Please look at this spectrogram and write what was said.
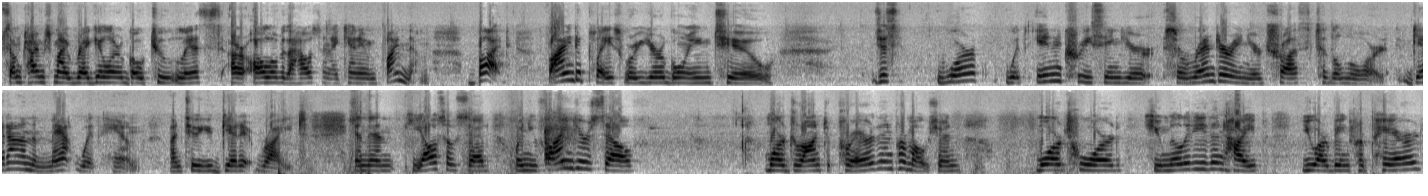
Sometimes my regular go to lists are all over the house and I can't even find them. But find a place where you're going to just work with increasing your surrender and your trust to the Lord. Get on the mat with Him until you get it right. And then He also said, when you find yourself more drawn to prayer than promotion, more toward humility than hype, you are being prepared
